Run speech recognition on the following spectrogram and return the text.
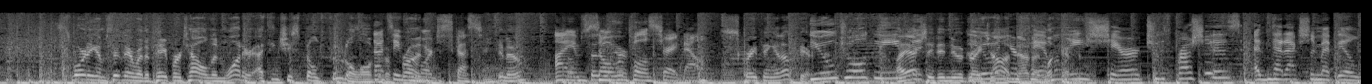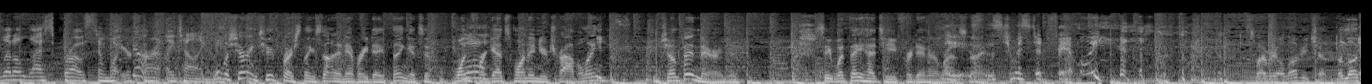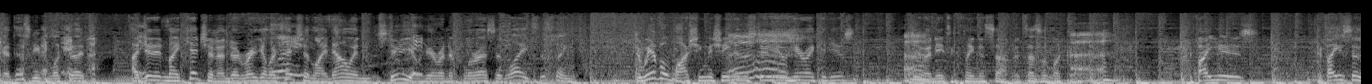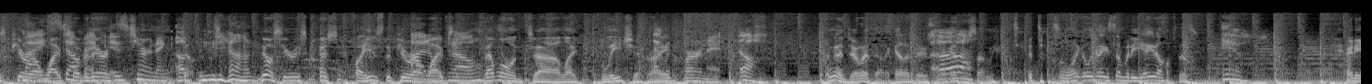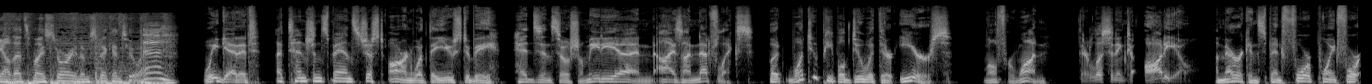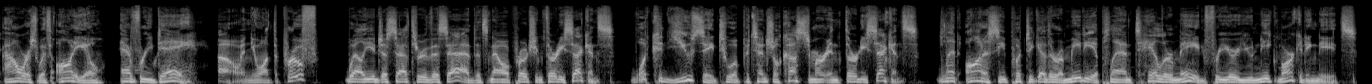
this morning I'm sitting there with a paper towel and water. I think she spilled food all over That's the front. That's even more disgusting. you know, I I'm so repulsed right now. scraping it up here. You told me I actually didn't do a great you job and your now that I look at family share toothbrushes, and that actually might be a little less gross than what you're Yeah. currently telling me. well, the sharing toothbrush thing's not an everyday thing. It's if one Yeah. forgets one and you're traveling, you jump in there and you see what they had to eat for dinner last night. this twisted family. That's why we all love each other. But look, it doesn't even look good. I did it in my kitchen under a regular Please. kitchen light. Now in studio here under fluorescent lights. This thing. Do we have a washing machine in the uh, studio here I could use? Uh. I do. I need to clean this up. It doesn't look good. Uh. if I use, if I use those Purell My wipes over there. is turning up and down. no, serious question. If I use the Purell I don't wipes, know. that won't uh, like bleach it, I right? would burn it. Ugh. I'm gonna do it though. I gotta do, I gotta do something. It doesn't look, it looks like somebody ate off this. Ew. Anyhow, that's my story, and I'm sticking to it. Ugh. We get it. Attention spans just aren't what they used to be heads in social media and eyes on Netflix. But what do people do with their ears? Well, for one, they're listening to audio. Americans spend 4.4 hours with audio every day. Oh, and you want the proof? Well, you just sat through this ad that's now approaching 30 seconds. What could you say to a potential customer in 30 seconds? Let Audacy put together a media plan tailor made for your unique marketing needs.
